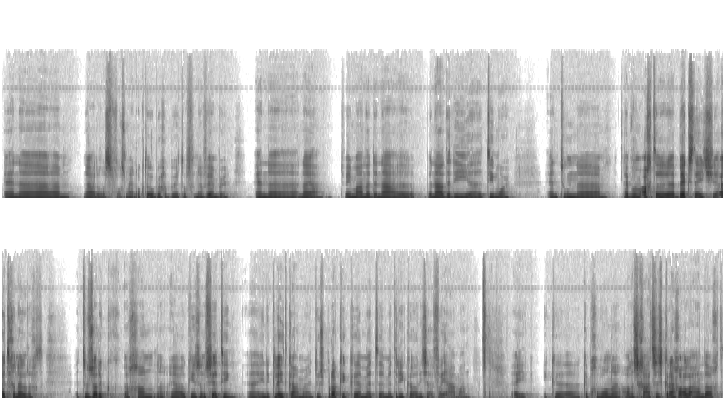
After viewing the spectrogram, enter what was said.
En ehm, nou, dat was volgens mij in oktober gebeurd of november. En eh, nou ja, twee maanden daarna eh, benaderde die eh, Timor. En toen eh, hebben we hem achter eh, backstage uitgenodigd. En toen zat ik eh, gewoon eh, ja, ook in zo'n setting eh, in de kleedkamer. En toen sprak ik eh, met, eh, met Rico. En die zei van ja man, hey, ik, eh, ik heb gewonnen. Alle schaatsers krijgen alle aandacht.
